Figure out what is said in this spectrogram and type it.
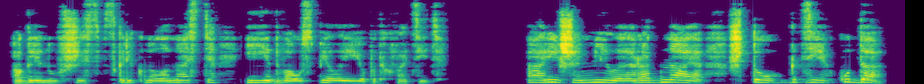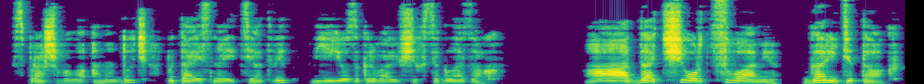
— оглянувшись, вскрикнула Настя и едва успела ее подхватить. «Ариша, милая, родная, что, где, куда?» — спрашивала она дочь, пытаясь найти ответ в ее закрывающихся глазах. «А, да черт с вами! Горите так!»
